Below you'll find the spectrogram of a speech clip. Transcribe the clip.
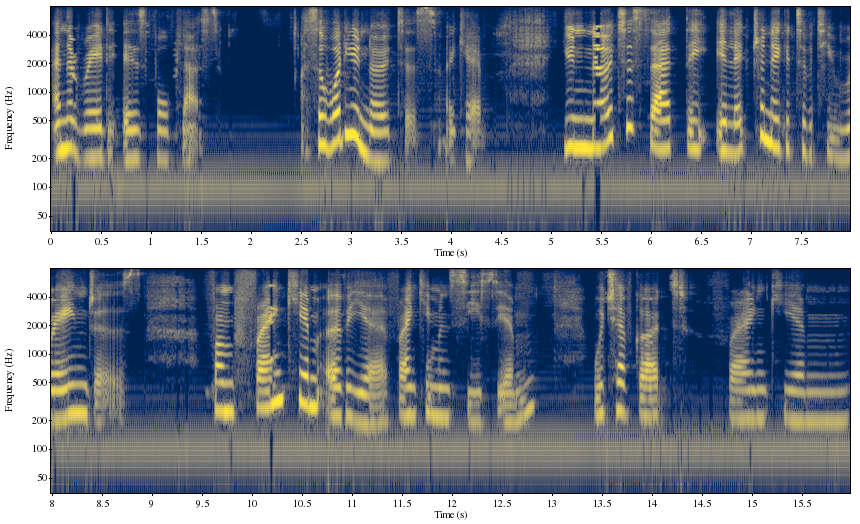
And the red is 4 plus. So what do you notice? Okay, you notice that the electronegativity ranges from francium over here, francium and cesium, which have got francium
